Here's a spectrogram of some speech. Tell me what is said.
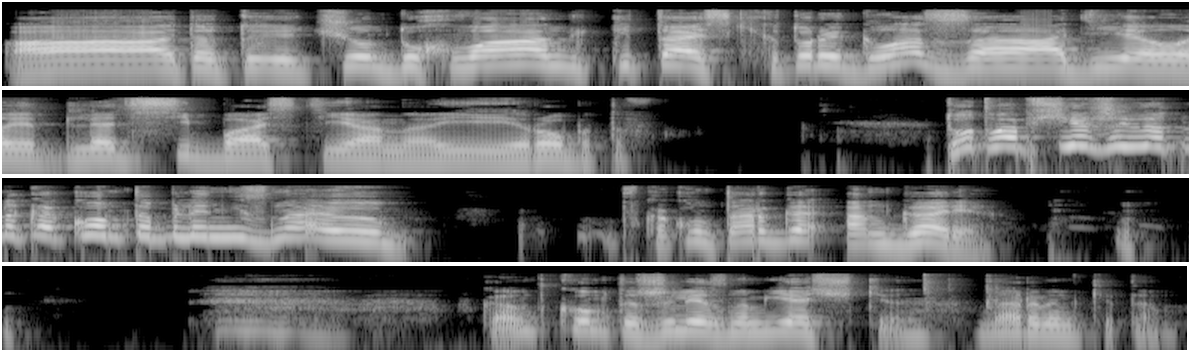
а этот э, Чон Духван китайский который глаза делает для Себастьяна и роботов тот вообще живет на каком-то блин не знаю в каком-то ангаре в каком-то железном ящике на рынке там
